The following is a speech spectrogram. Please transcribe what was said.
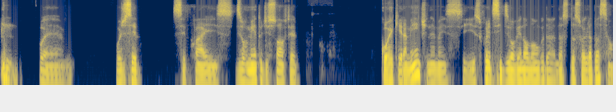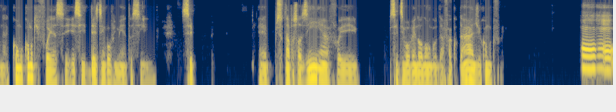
é, hoje você, você faz desenvolvimento de software corriqueiramente, né? Mas isso foi se desenvolvendo ao longo da, da, da sua graduação, né? Como, como que foi esse, esse desenvolvimento, assim? Você é, estudava sozinha? Foi se desenvolvendo ao longo da faculdade? Como que foi? é,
